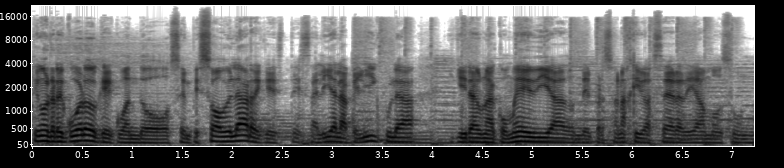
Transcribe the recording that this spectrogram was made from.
Tengo el recuerdo que cuando se empezó a hablar de que salía la película y que era una comedia donde el personaje iba a ser, digamos, un-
